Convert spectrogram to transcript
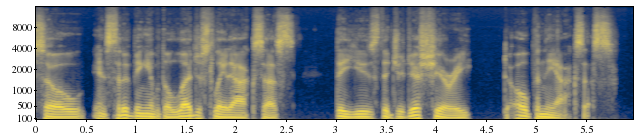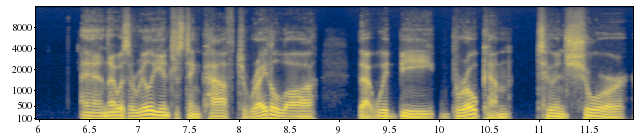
So instead of being able to legislate access, they used the judiciary to open the access. And that was a really interesting path to write a law that would be broken to ensure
